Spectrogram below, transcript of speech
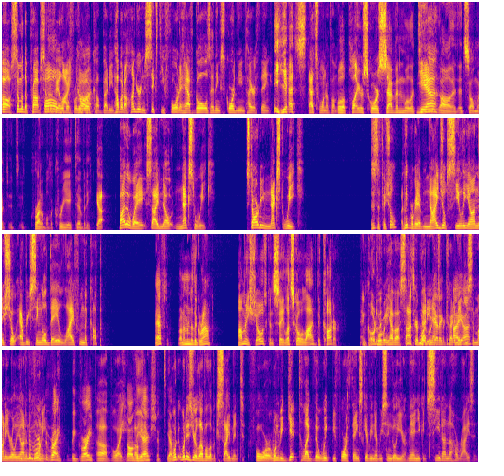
Oh, some of the props are Oh, available for the World Cup betting. How about 164 and a half goals, I think, scored in the entire thing? Yes. That's one of them. Will a player score seven? Will a team? Yeah. Oh, it's so much. It's incredible the creativity. Yeah. By the way, side note, next week, starting next week, is this official? I think we're going to have Nigel Seeley on the show every single day live from the Cup. Have to run them into the ground. How many shows can say, "Let's go live to Qatar" and go to Where the, we have a soccer betting we got a expert try to make you some money early on in the morning. right, it'd be great. Oh boy, All the action. Yep. What what is your level of excitement for when we get to like the week before Thanksgiving every single year? Man, you can see it on the horizon.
